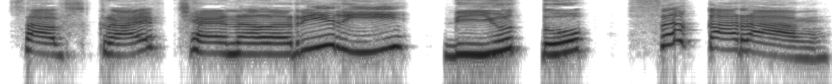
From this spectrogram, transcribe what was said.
subscribe channel Riri di YouTube sekarang.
